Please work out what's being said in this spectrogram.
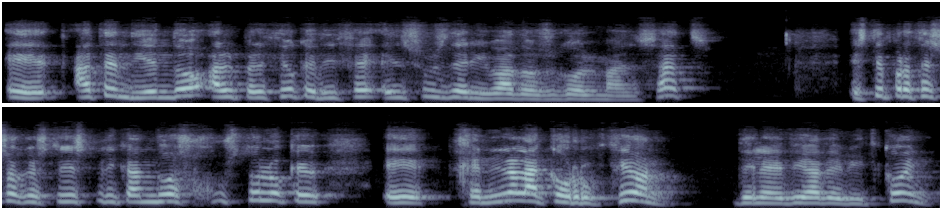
eh, atendiendo al precio que dice en sus derivados Goldman Sachs? Este proceso que estoy explicando es justo lo que eh, genera la corrupción de la idea de Bitcoin,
